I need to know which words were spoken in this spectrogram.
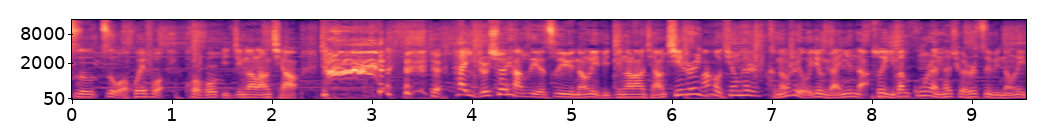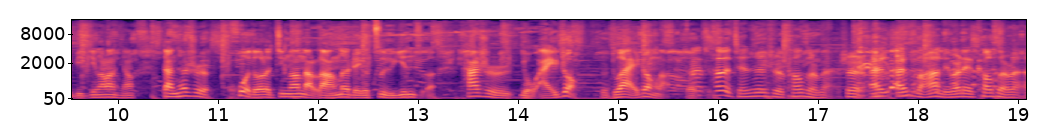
自自我恢复（括弧比金刚狼强 ）。就 对他一直宣扬自己的自愈能力比金刚狼强，其实往后听他是可能是有一定原因的，所以一般公认他确实自愈能力比金刚狼强，但他是获得了金刚狼的这个自愈因子。他是有癌症，就得癌症了。他他的前身是 Counterman，是 S S 档案里边那个 Counterman，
